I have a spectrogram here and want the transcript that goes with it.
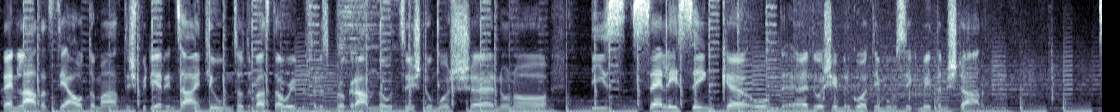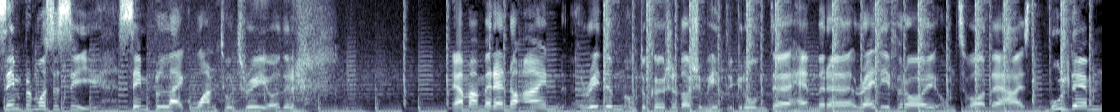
dann ladet es die automatisch bei dir ins iTunes oder was du auch immer für ein Programm nutzt. Du musst äh, nur noch dein Sally sinken und äh, du hast immer gute Musik mit am Start. Simple muss es sein. Simple like 1, 2, 3, oder? Ja, man, wir haben noch einen Rhythm und du hörst ja da schon im Hintergrund äh, äh, ready für euch und zwar der heißt Buldem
